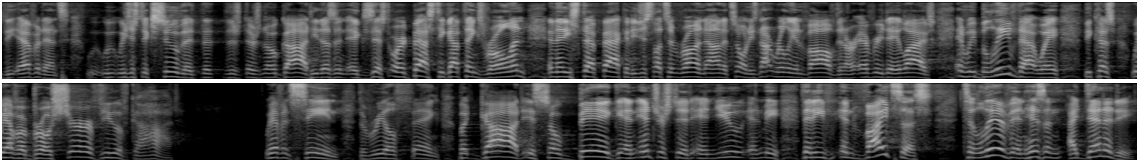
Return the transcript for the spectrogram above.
the evidence. We, we just assume that, that there's, there's no God. He doesn't exist. Or at best, he got things rolling and then he stepped back and he just lets it run on its own. He's not really involved in our everyday lives. And we believe that way because we have a brochure view of God. We haven't seen the real thing. But God is so big and interested in you and me that He invites us to live in His identity.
